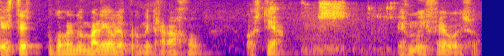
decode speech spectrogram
Que estés cobrando un variable por mi trabajo, hostia, es muy feo eso.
